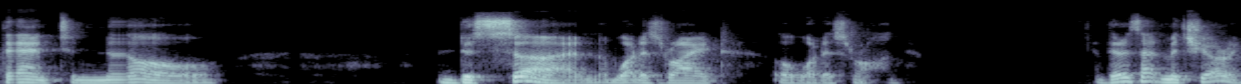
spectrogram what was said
then to know, discern what is right or what is wrong. There's that maturing.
